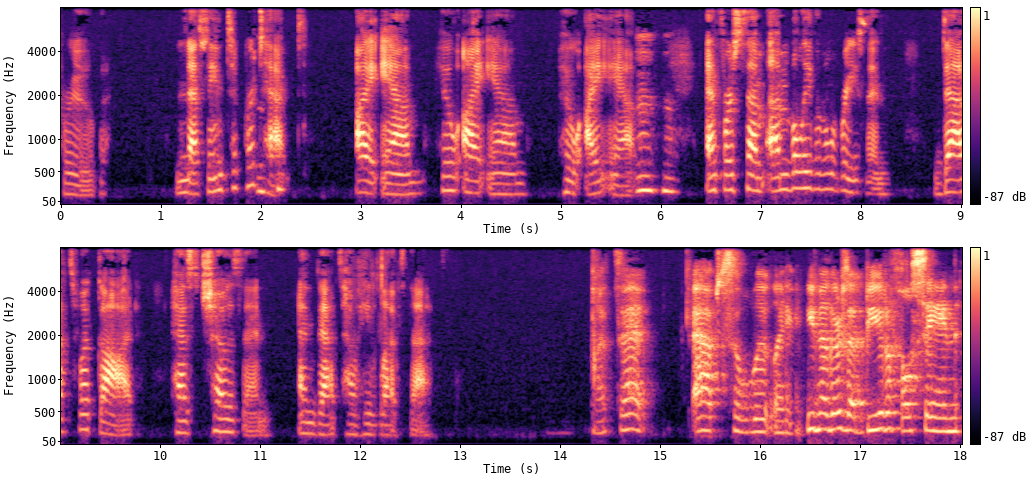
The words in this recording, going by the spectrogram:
prove, nothing to mm-hmm. protect. Mm-hmm. I am who I am, who I am. Mm-hmm. And for some unbelievable reason, that's what God has chosen, and that's how He loves us. That's it. Absolutely. You know, there's a beautiful scene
